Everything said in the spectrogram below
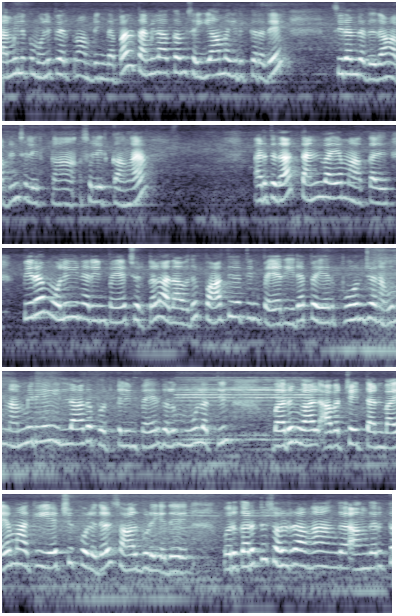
தமிழுக்கு மொழிபெயர்க்கிறோம் அப்படிங்கிறப்ப அது தமிழாக்கம் செய்யாமல் இருக்கிறதே சிறந்தது தான் அப்படின்னு சொல்லியிருக்கான் சொல்லியிருக்காங்க. அடுத்ததாக தன்வயமாக்கல். பிற மொழியினரின் பெயர் சொற்கள் அதாவது பாத்திரத்தின் பெயர் இடப்பெயர் போன்றனவும் நம்மிடையே இல்லாத பொருட்களின் பெயர்களும் மூலத்தில் வருங்கால் அவற்றை தன் பயமாக்கி ஏற்றுக்கொள்ளுதல் சால்புடையது ஒரு கருத்து சொல்கிறாங்க அங்கே அங்கே இருக்க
